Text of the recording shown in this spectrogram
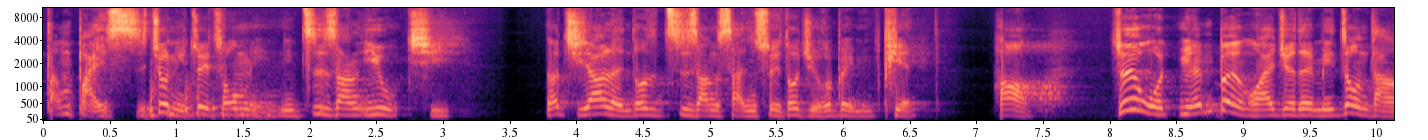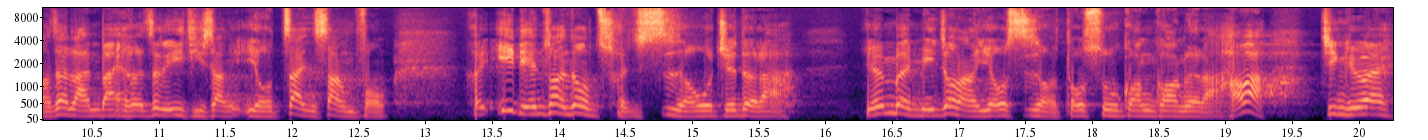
当白痴。就你最聪明，你智商一五七，然后其他人都是智商三岁，都觉得会被你骗。好，所以我原本我还觉得民众党在蓝白合这个议题上有占上风，和一连串这种蠢事哦，我觉得啦，原本民众党优势哦都输光光了啦，好不好？进 Q&A。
